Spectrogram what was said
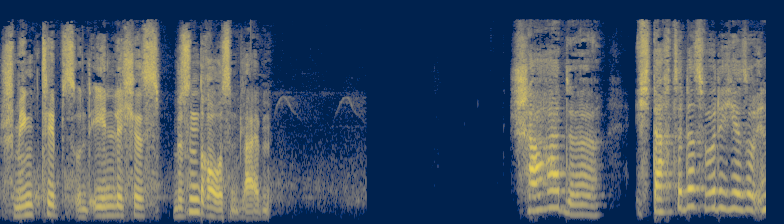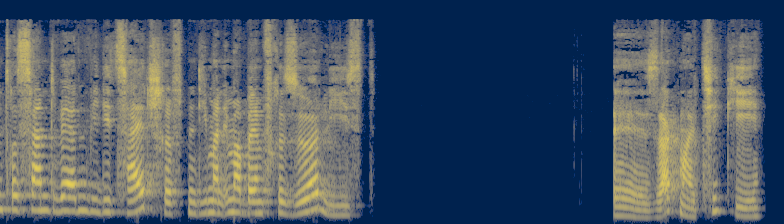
Schminktipps und ähnliches müssen draußen bleiben. Schade. Ich dachte, das würde hier so interessant werden wie die Zeitschriften, die man immer beim Friseur liest. Äh, sag mal, Tiki,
